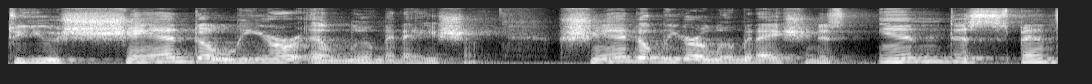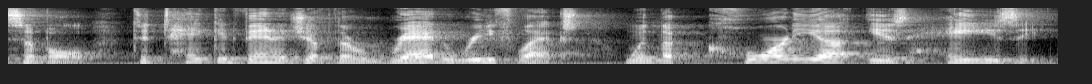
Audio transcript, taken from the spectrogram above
to use chandelier illumination. Chandelier illumination is indispensable to take advantage of the red reflex when the cornea is hazy.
